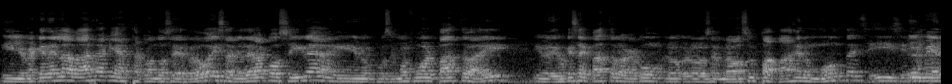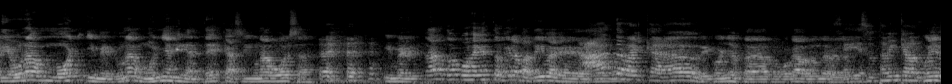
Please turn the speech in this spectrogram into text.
y yo me quedé en la barra que hasta cuando cerró y salió de la cocina y nos pusimos a fumar pasto ahí y me dijo que ese pasto lo, lo, lo sembraban sus papás en un monte Sí, sí. y me dio una moña, y me dio una moña gigantesca, así, una bolsa y me dijo, ah, tú coges esto, mira para ti, para que... Anda pa'l carajo. Sí, coño, está, estuvo cabrón, de verdad. Sí, eso está bien cabrón, coño.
